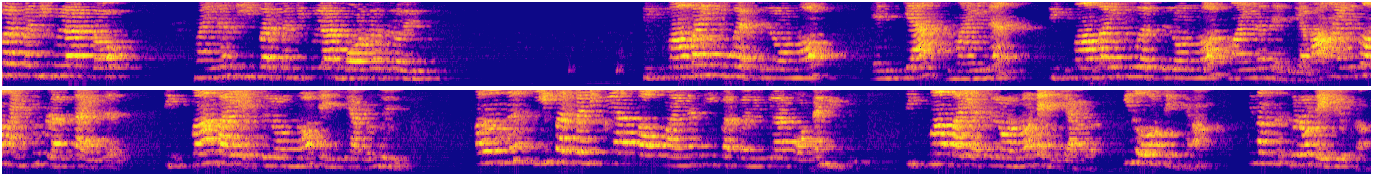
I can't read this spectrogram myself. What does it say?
പെർപെൻഡിക്കുലർ ടോപ്പ് മൈനസ് ഈ പെർപെൻഡിക്കുലർ ബോട്ടം എത്ര വരും? Sigma by two epsilon naught N cap minus sigma by two epsilon naught minus N cap ആ മൈനസും ആ മൈനസും പ്ലസ് ആയിട്ട് sigma by epsilon naught n cap എന്ന് വരും. അത് നമുക്ക് E perpendicular top minus E perpendicular bottom കിട്ടി. Sigma by epsilon naught N cap ഇത് ഓർത്തിരിക്കണം. ഇത് നമുക്ക് ഇവിടോട്ട് എഴുതി വെക്കാം.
